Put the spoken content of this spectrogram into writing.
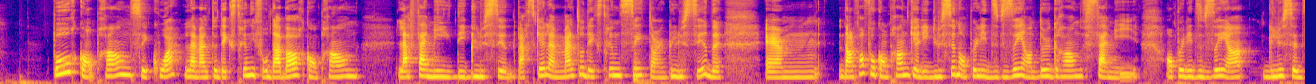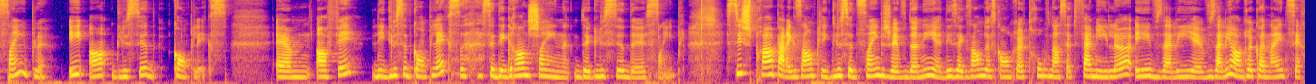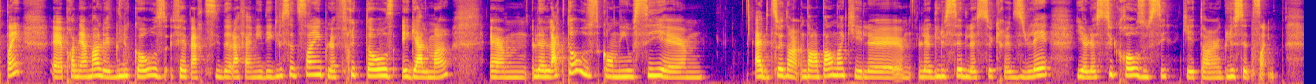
Pour comprendre c'est quoi la maltodextrine, il faut d'abord comprendre la famille des glucides parce que la maltodextrine c'est un glucide. Euh, dans le fond, il faut comprendre que les glucides, on peut les diviser en deux grandes familles. On peut les diviser en glucides simples et en glucides complexes. Euh, en fait, les glucides complexes, c'est des grandes chaînes de glucides simples. Si je prends par exemple les glucides simples, je vais vous donner euh, des exemples de ce qu'on retrouve dans cette famille-là et vous allez, euh, vous allez en reconnaître certains. premièrement, le glucose fait partie de la famille des glucides simples, le fructose également. le lactose, qu'on est aussi habitué d'entendre, hein, qui est le, glucide, le sucre du lait. Il y a le sucrose aussi, qui est un glucide simple.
